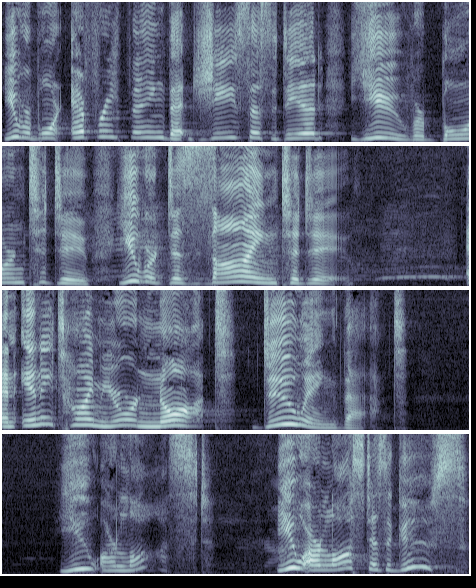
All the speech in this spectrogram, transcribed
You were born, everything that Jesus did, you were born to do. You were designed to do. And anytime you're not doing that, you are lost. You are lost as a goose.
